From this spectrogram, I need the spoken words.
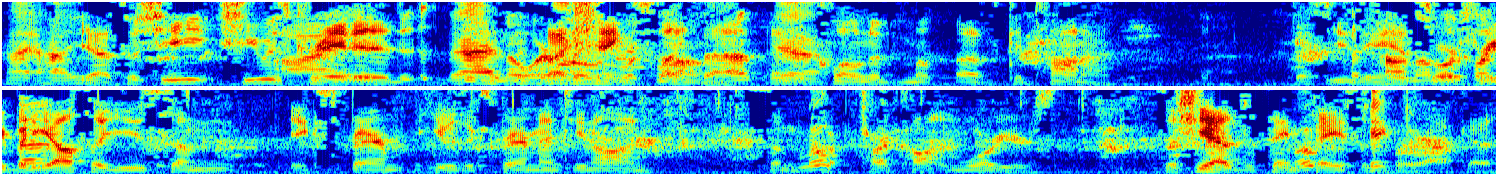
Hi, hi. Yeah, so she she was I created didn't That's know a by clone Shang Tsung like as Yeah. a clone of of Kitana, Does using Kitana his sorcery, like but he also used some experiment. He was experimenting on some Nope. Tarkatan warriors. So she has the same Oh, face kick. as Baraka.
